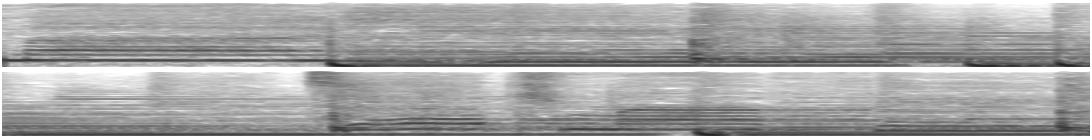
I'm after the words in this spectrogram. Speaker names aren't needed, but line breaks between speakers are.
my hand, touch my face,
